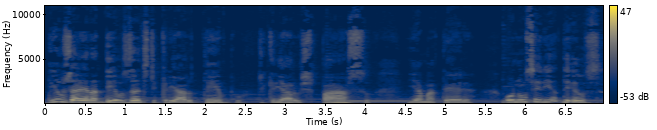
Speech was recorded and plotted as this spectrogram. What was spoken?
Deus já era Deus antes de criar o tempo, de criar o espaço e a matéria. Ou não seria Deus.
